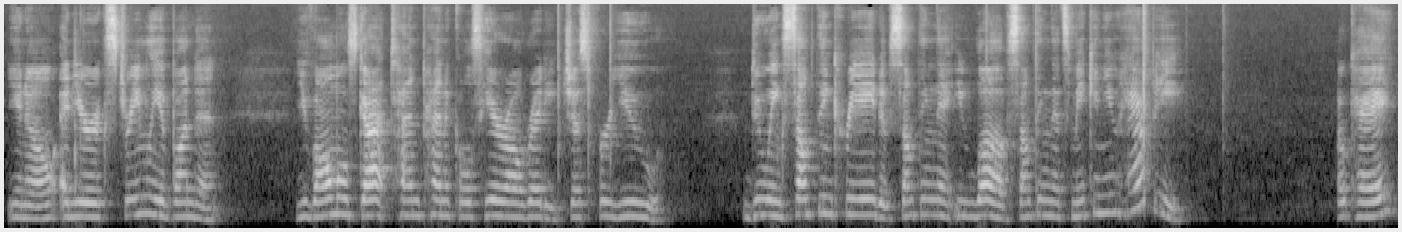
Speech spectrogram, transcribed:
You know, and you're extremely abundant. You've almost got 10 pentacles here already just for you. doing something creative, something that you love, something that's making you happy. Okay?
